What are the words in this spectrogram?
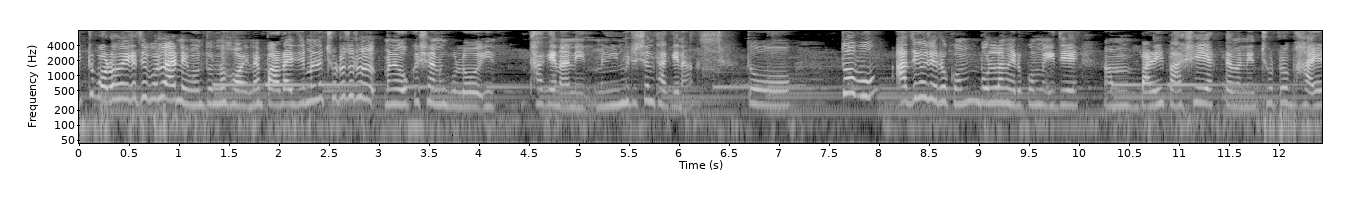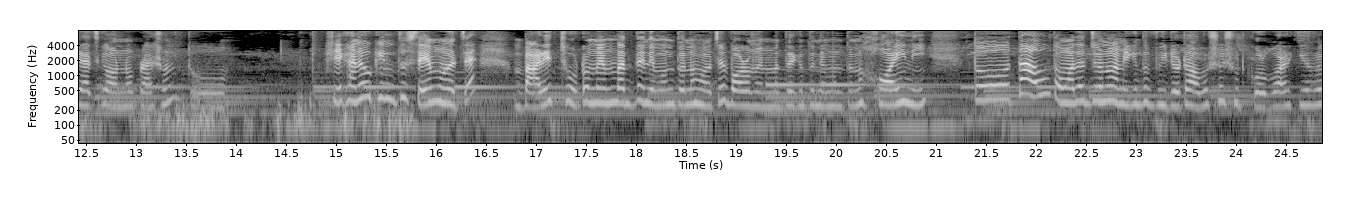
একটু বড় হয়ে গেছে বলে আর নেমন্তন্ন হয় না। পাড়ায় যে মানে ছোটো ছোটো মানে ওকেশানগুলো থাকে না মানে ইনভিটেশন থাকে না। তো তবু আজকেও যেরকম বললাম এরকম, এই যে বাড়ির পাশেই একটা মানে ছোট ভাইয়ের আজকে অন্নপ্রাশন। তো সেখানেও কিন্তু সেম হয়েছে। বাড়ির ছোট মেম্বারদের নেমন্তন্ন হয়েছে, বড় মেম্বারদের কিন্তু নেমন্তন্ন হয়নি। তো তাও তোমাদের জন্য আমি কিন্তু ভিডিওটা অবশ্যই শ্যুট করব। আর কীভাবে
